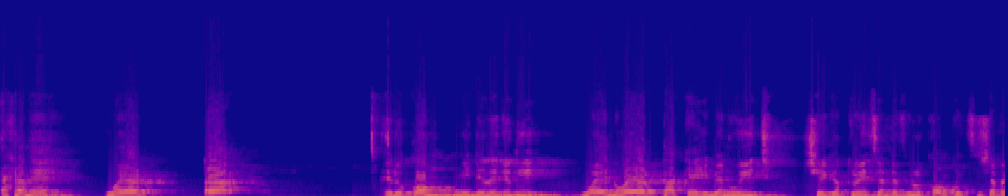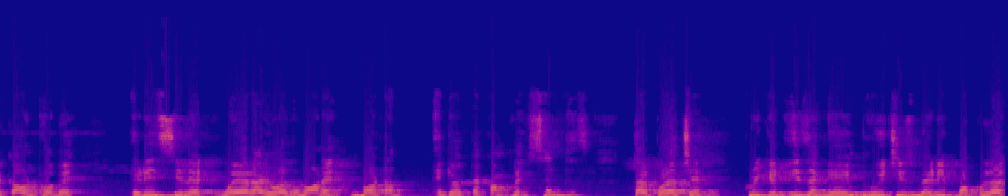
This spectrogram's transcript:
এখানে ওয়ারটা এরকম মিডলে যদি ওয়েন ওয়ার থাকে ইভেন হুইচ সেক্ষেত্রে এই সেন্টেন্সগুলো কমপ্লেক্স হিসেবে কাউন্ট হবে। It is Sylhet where I was born and bottom এটাও একটা কমপ্লেক্স সেন্টেন্স তারপর আছে cricket is a game which is very popular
